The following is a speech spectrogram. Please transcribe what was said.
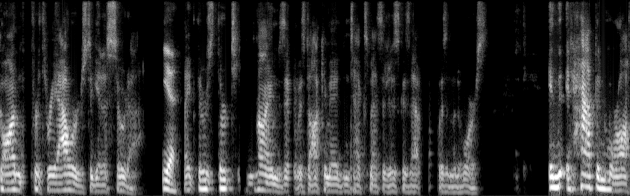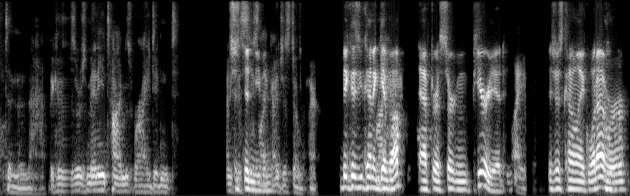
gone for three hours to get a soda. Yeah. Like, there's 13 times it was documented in text messages because that was in the divorce. And it happened more often than that because there's many times where I didn't, I Just just, didn't even- like, I just don't care. Because you kind of give up after a certain period. Right. It's just kind of like whatever.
